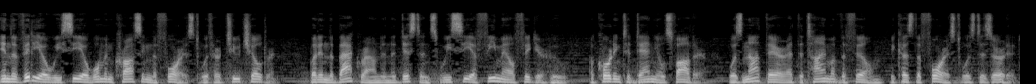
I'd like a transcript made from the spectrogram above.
In the video we see a woman crossing the forest with her two children, but in the background in the distance we see a female figure who, according to Daniel's father, was not there at the time of the film because the forest was deserted.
